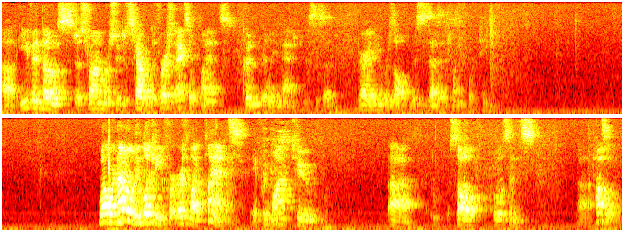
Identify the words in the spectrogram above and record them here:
uh, even those astronomers who discovered the first exoplanets couldn't really imagine. This is a very new result. This is as of 2014. Well, we're not only looking for Earth-like planets if we want to uh, solve Wilson's uh, puzzle.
